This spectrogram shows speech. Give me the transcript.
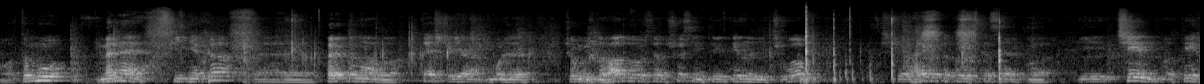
О, тому мене, східняка, е, переконало те, що я, може, чомусь догадувався, щось інтуїтивно відчував, що греко-католицька церква і чин отих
